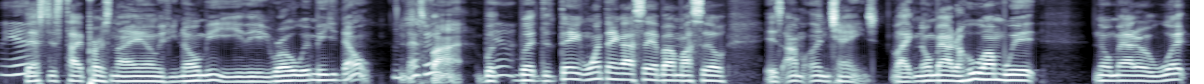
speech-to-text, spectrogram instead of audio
yeah, That's just the type of person I am. If you know me, you either you roll with me, you don't. It's That's true. fine. But Yeah. but the thing, one thing I say about myself is I'm unchanged. Like no matter who I'm with, no matter what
